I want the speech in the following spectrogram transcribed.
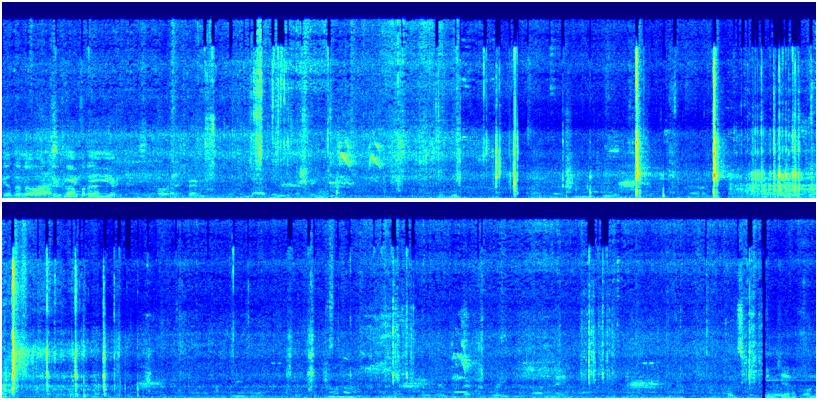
ఏదైనా వాటికి ఎంత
